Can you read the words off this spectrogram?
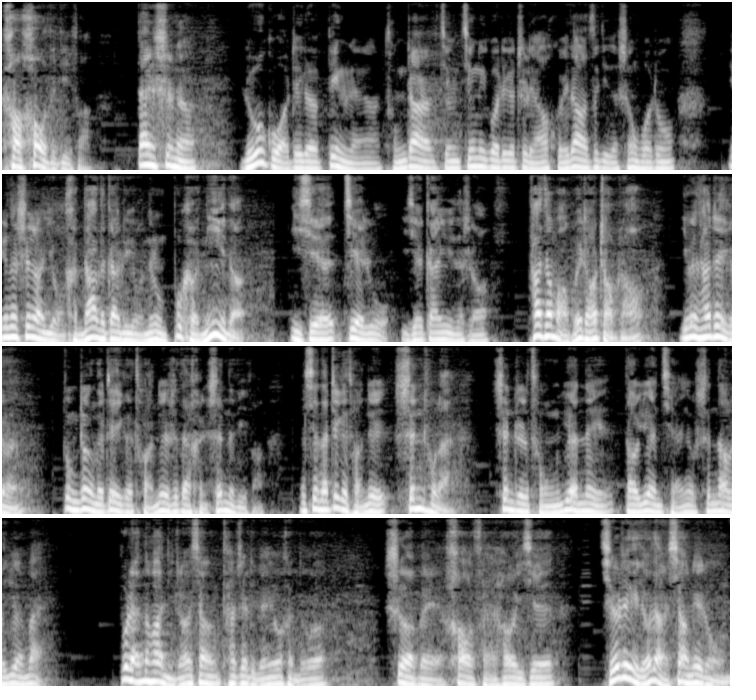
靠后的地方。但是呢，如果这个病人啊从这儿经经历过这个治疗，回到自己的生活中，因为他身上有很大的概率有那种不可逆的一些介入、一些干预的时候，他想往回找找不着，因为他这个重症的这个团队是在很深的地方。那现在这个团队伸出来，甚至从院内到院前又伸到了院外，不然的话，你知道，像他这里边有很多设备、耗材，还有一些，其实这个有点像这种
